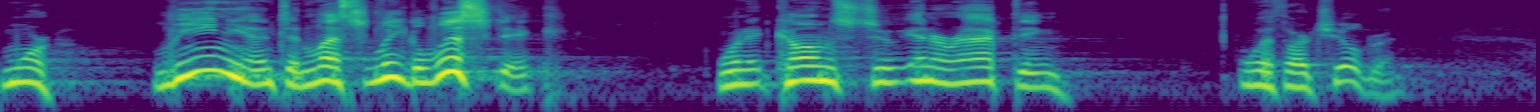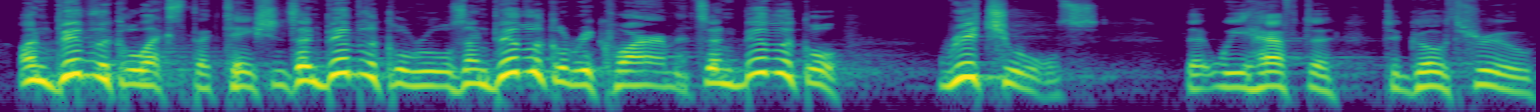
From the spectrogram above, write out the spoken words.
more lenient and less legalistic when it comes to interacting with our children. Unbiblical expectations, unbiblical rules, unbiblical requirements, unbiblical rituals that we have to, to go through.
